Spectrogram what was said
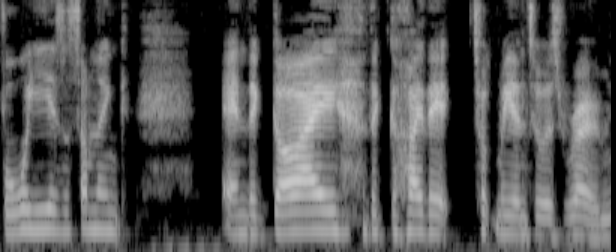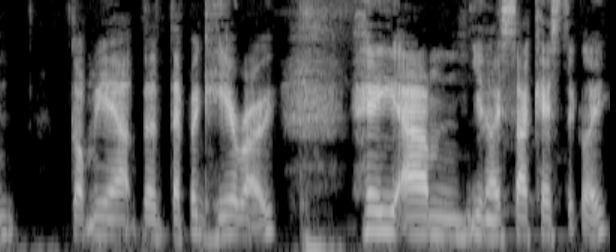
four years or something? And the guy, the guy that took me into his room, got me out the that big hero he um you know sarcastically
